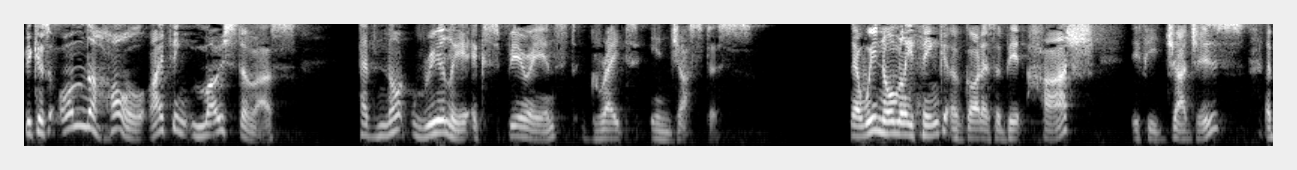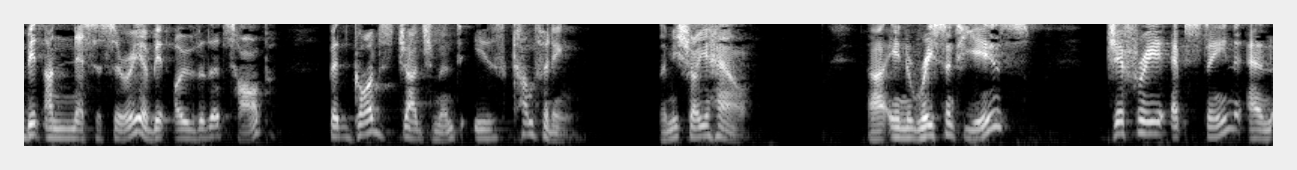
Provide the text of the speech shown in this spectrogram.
Because on the whole, I think most of us have not really experienced great injustice. Now, we normally think of God as a bit harsh if he judges, a bit unnecessary, a bit over the top, but God's judgment is comforting. Let me show you how. Uh, in recent years, Jeffrey Epstein and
